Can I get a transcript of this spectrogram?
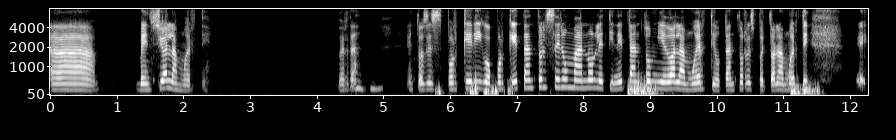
uh, venció a la muerte. ¿Verdad? Entonces, ¿por qué digo, por qué tanto el ser humano le tiene tanto miedo a la muerte o tanto respeto a la muerte? Eh,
